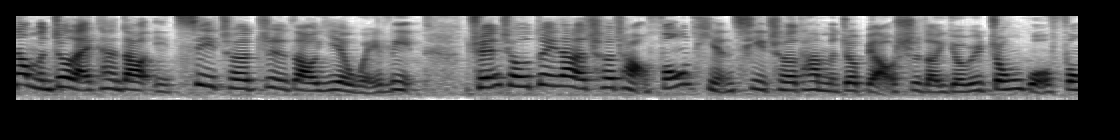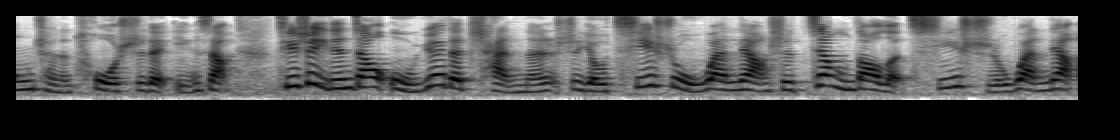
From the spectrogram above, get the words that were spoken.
那我们就来看到，以汽车制造业为例，全球最大的车厂丰田汽车，他们就表示了，由于中国封城的措施的影响，其实已经将五月的产能是由七十五万辆是降到了七十万辆，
